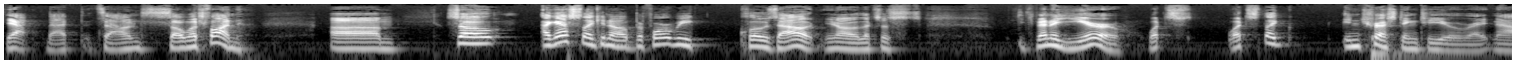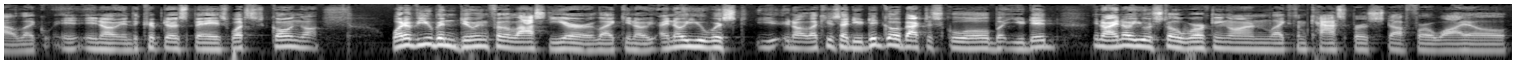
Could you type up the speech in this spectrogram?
yeah, that sounds so much fun. Um, so I guess like you know, before we close out, you know, let's just. It's been a year. What's what's like interesting to you right now? Like you know, in the crypto space, what's going on? What have you been doing for the last year? Like you know, I know you were st- you, you know, like you said, you did go back to school, but you did you know, I know you were still working on like some Casper stuff for a while.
